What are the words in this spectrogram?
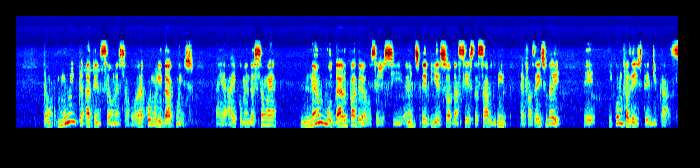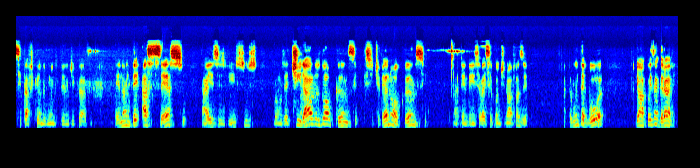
Então, muita atenção nessa hora. Como lidar com isso? É, a recomendação é não mudar o padrão. Ou seja, se antes bebia só na sexta, sábado, domingo, é fazer isso daí. E, e como fazer isso dentro de casa, se está ficando muito dentro de casa? É não ter acesso a esses vícios, vamos dizer, tirá-los do alcance. Porque se tiver no alcance, a tendência vai ser continuar a fazer. A pergunta é boa, porque é uma coisa grave.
